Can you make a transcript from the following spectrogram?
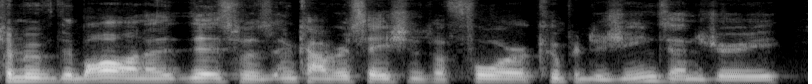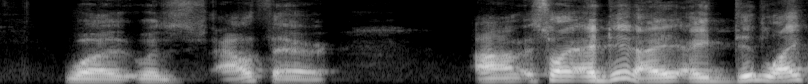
to move the ball. And uh, this was in conversations before Cooper DeJean's injury was was out there. Um, so I, I did. I, I, did like,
